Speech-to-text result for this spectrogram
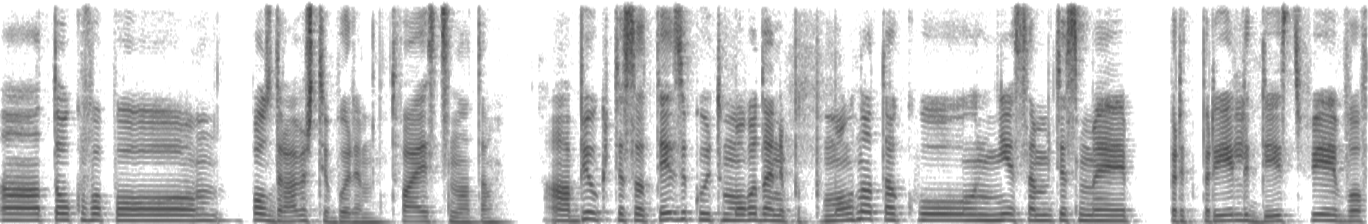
а, толкова по, по-здрави ще бъдем. Това е истината. А, билките са тези, които могат да ни подпомогнат, ако ние самите сме предприели действие в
